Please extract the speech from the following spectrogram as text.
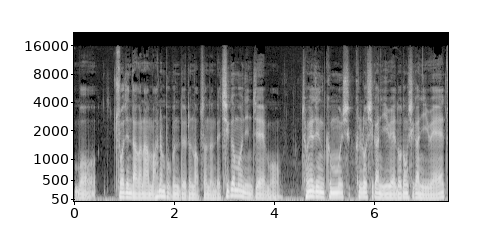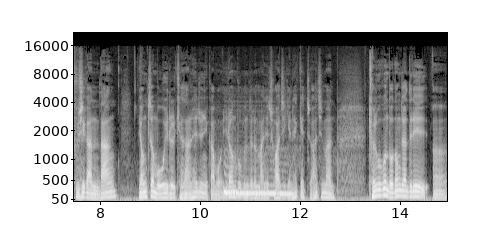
뭐 주어진다거나 뭐 하는 부분들은 없었는데 지금은 이제 뭐 정해진 근무 시, 근로 시간 이외 노동 시간 이외에 2시간당 0.5일을 계산을 해 주니까 뭐 이런 음. 부분들은 많이 좋아지긴 했겠죠. 하지만 결국은 노동자들이 어,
